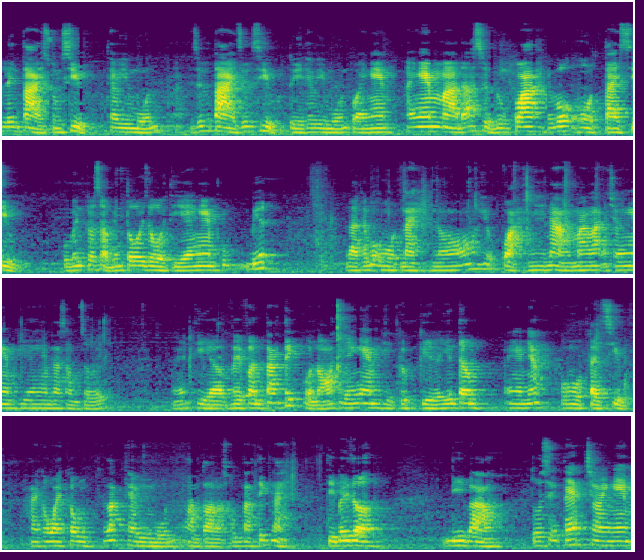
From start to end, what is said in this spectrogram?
lên tài xuống xỉu theo ý muốn giữ tài giữ xỉu tùy theo ý muốn của anh em. Anh em mà đã sử dụng qua cái bộ hột tài xỉu của bên cơ sở bên tôi rồi thì anh em cũng biết là cái bộ hột này nó hiệu quả như thế nào mang lại cho anh em khi anh em ra sòng sới. Đấy, thì ờ, về phần tăng tích của nó thì anh em thì cực kỳ là yên tâm. Anh em nhé bộ hột tài xỉu 2020 lắc theo ý muốn hoàn toàn là không tăng tích này. Thì bây giờ đi vào tôi sẽ test cho anh em.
